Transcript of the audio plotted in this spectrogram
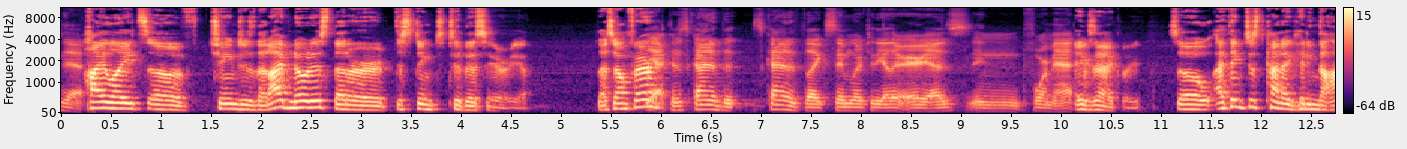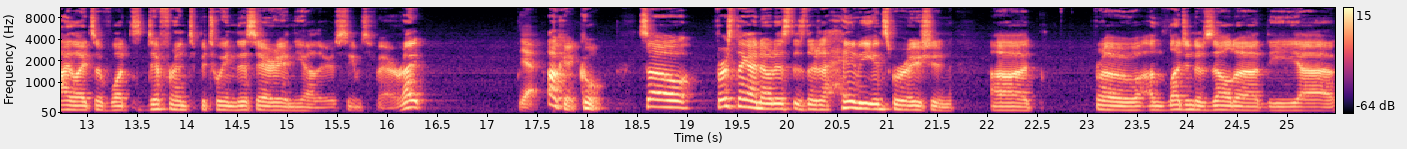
yeah. highlights of changes that I've noticed that are distinct to this area. That sound fair? Yeah, because it's kind of the it's kind of like similar to the other areas in format. Exactly. So I think just kind of hitting the highlights of what's different between this area and the others seems fair, right? Yeah. Okay, cool. So first thing I noticed is there's a heavy inspiration uh, from uh, Legend of Zelda, the uh,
